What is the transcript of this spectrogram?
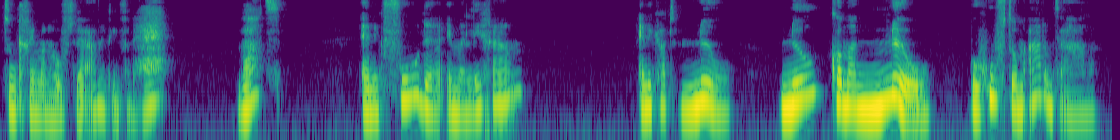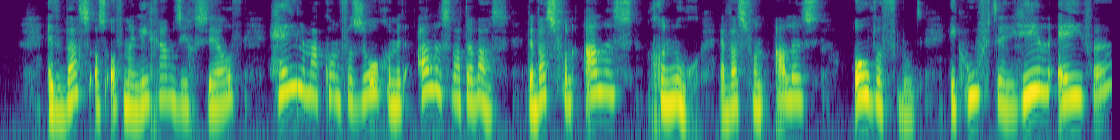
toen ging mijn hoofd weer aan. Ik denk van, hè? Wat? En ik voelde in mijn lichaam. En ik had nul, 0,0 behoefte om adem te halen. Het was alsof mijn lichaam zichzelf helemaal kon verzorgen met alles wat er was. Er was van alles genoeg. Er was van alles overvloed. Ik hoefde heel even.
